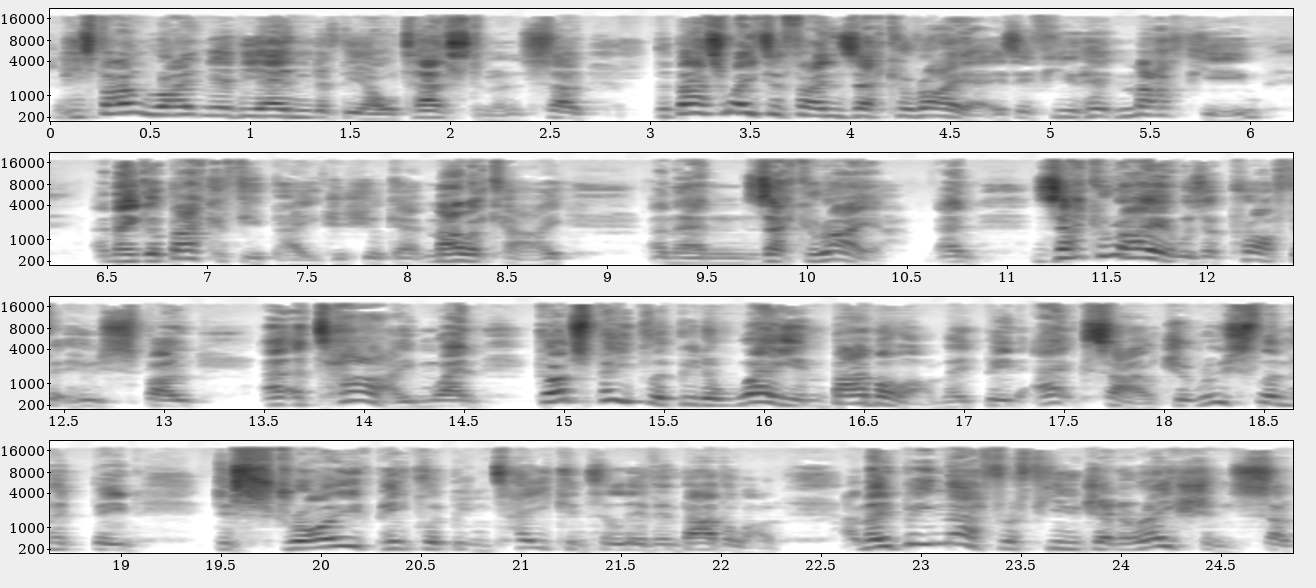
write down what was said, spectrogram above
he's found right near the end of the Old Testament. So, the best way to find Zechariah is if you hit Matthew and then go back a few pages, you'll get Malachi and then Zechariah. And Zechariah was a prophet who spoke at a time when God's people had been away in Babylon. They'd been exiled. Jerusalem had been destroyed. People had been taken to live in Babylon. And they'd been there for a few generations. So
